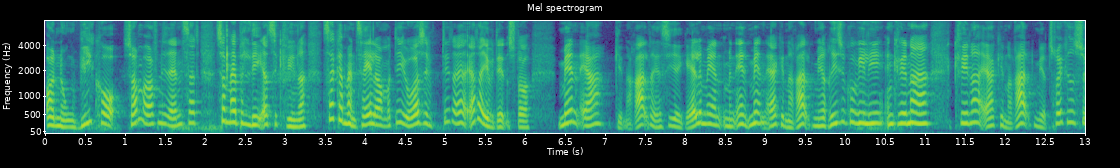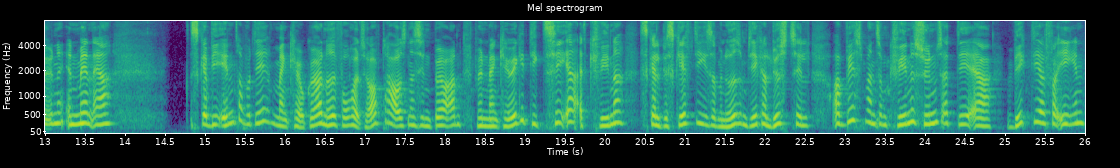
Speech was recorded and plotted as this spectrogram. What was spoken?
og nogle vilkår som offentligt ansat, som appellerer til kvinder. Så kan man tale om, og det er jo også, det der er der evidens for. Mænd er generelt, og jeg siger ikke alle mænd, men mænd er generelt mere risikovillige, end kvinder er. Kvinder er generelt mere tryghedssøgende, end mænd er skal vi ændre på det? Man kan jo gøre noget i forhold til opdragelsen af sine børn, men man kan jo ikke diktere, at kvinder skal beskæftige sig med noget, som de ikke har lyst til. Og hvis man som kvinde synes, at det er vigtigere for en,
